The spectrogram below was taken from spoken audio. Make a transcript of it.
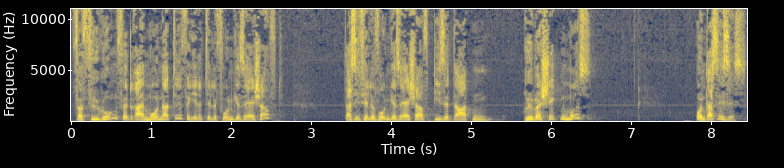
Verfügung für drei Monate für jede Telefongesellschaft, dass die Telefongesellschaft diese Daten rüberschicken muss. Und das ist es.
